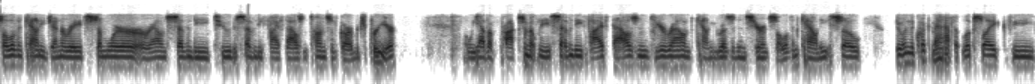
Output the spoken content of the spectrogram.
Sullivan County generates somewhere around 72 to 75,000 tons of garbage per year. We have approximately 75,000 year round county residents here in Sullivan County. So, doing the quick math, it looks like the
